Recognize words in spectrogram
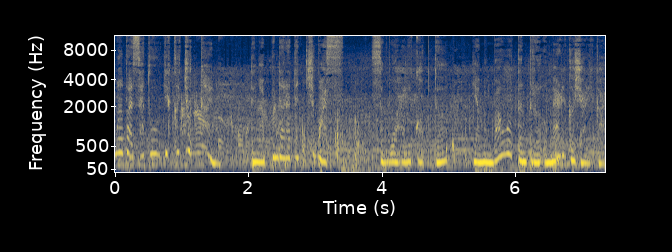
Malbat satu dikejutkan dengan pendaratan cemas sebuah helikopter yang membawa tentera Amerika Syarikat.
